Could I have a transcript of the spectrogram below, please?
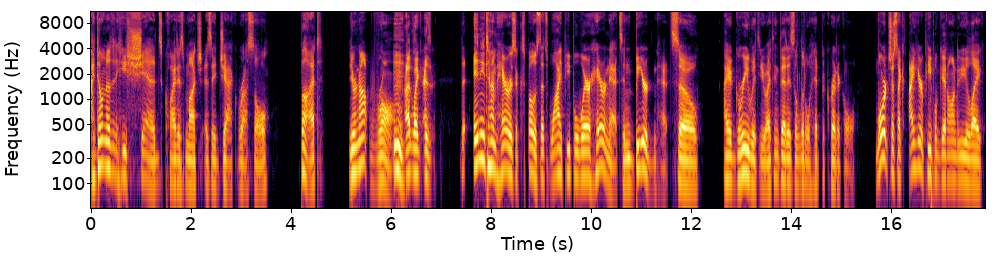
I don't know that he sheds quite as much as a Jack Russell, but you're not wrong. Mm. I like as the, anytime hair is exposed, that's why people wear hair nets and beard nets. So I agree with you. I think that is a little hypocritical. More it's just like I hear people get onto you like,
